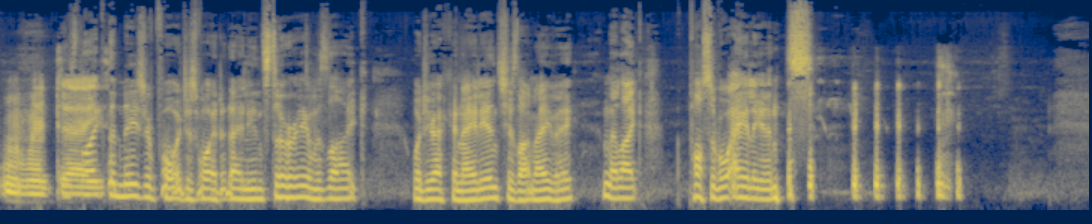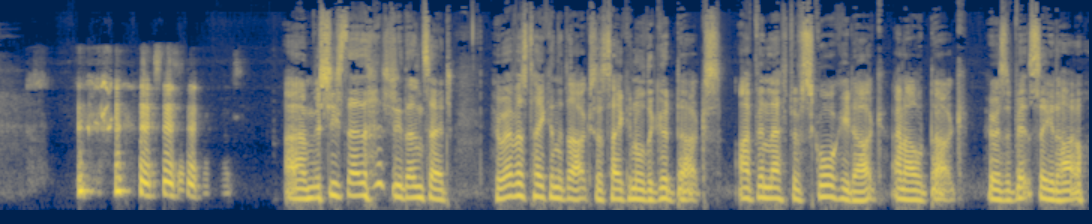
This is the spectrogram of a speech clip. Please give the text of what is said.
Oh my It's like the news reporter just wanted an alien story and was like, "What do you reckon, aliens?" She's like, "Maybe." And they're like, "Possible aliens." Um, she said, she then said, whoever's taken the ducks has taken all the good ducks. I've been left with Squawky Duck, an old duck, who is a bit senile.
